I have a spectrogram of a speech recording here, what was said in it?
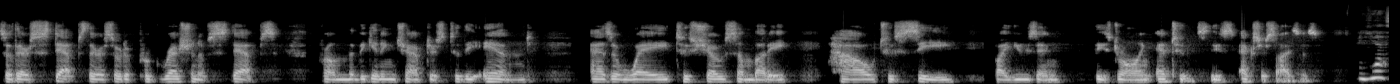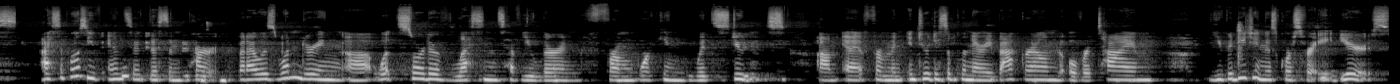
So there are steps, there are sort of progression of steps from the beginning chapters to the end as a way to show somebody how to see by using these drawing etudes, these exercises. Yes, I suppose you've answered this in part, but I was wondering uh, what sort of lessons have you learned from working with students um, uh, from an interdisciplinary background over time? You've been teaching this course for eight years.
